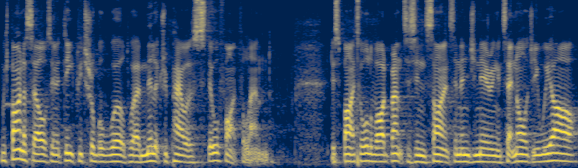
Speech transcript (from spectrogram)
We find ourselves in a deeply troubled world where military powers still fight for land. Despite all of our advances in science and engineering and technology, we are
